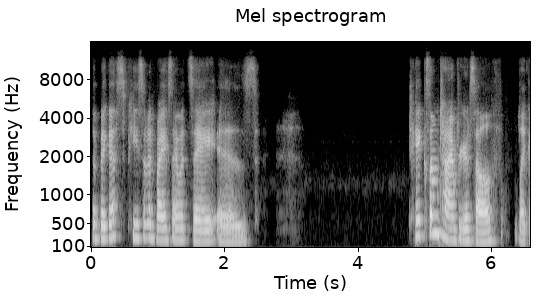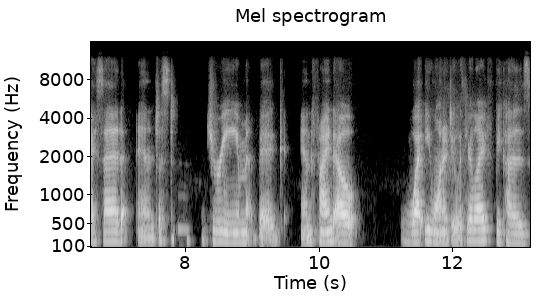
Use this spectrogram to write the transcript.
the biggest piece of advice I would say is take some time for yourself, like I said, and just dream big and find out what you want to do with your life because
